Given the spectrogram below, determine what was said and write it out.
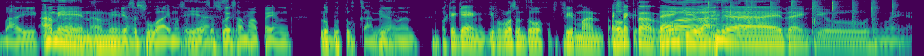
baik. Ya amin, kan? amin. Yang sesuai maksud iya, gue, sesuai, sesuai sama apa yang lo butuhkan ya iya. ya kan. Oke okay, geng, give applause untuk Firman okay, Thank wow. you, anjay. Thank you semuanya.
